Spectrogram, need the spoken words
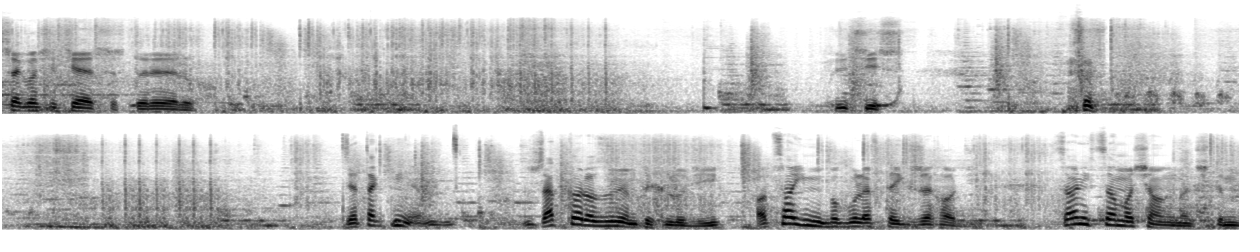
Z czego się cieszysz, ty ryru? Ja tak nie, rzadko rozumiem tych ludzi. O co im w ogóle w tej grze chodzi? Co oni chcą osiągnąć tym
